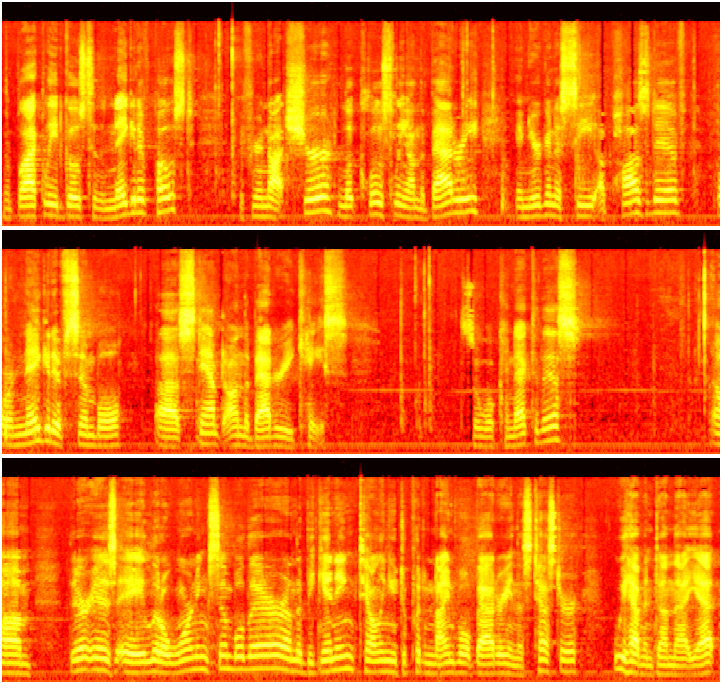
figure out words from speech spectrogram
the black lead goes to the negative post. If you're not sure, look closely on the battery and you're going to see a positive or negative symbol uh, stamped on the battery case. So we'll connect this. Um, there is a little warning symbol there on the beginning telling you to put a 9 volt battery in this tester. We haven't done that yet.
